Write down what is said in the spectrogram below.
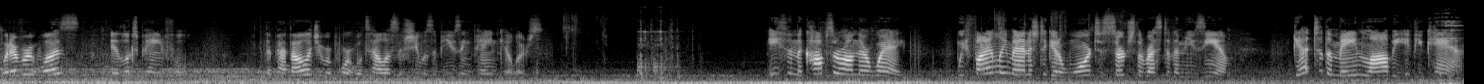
Whatever it was, it looked painful. The pathology report will tell us if she was abusing painkillers. Ethan, the cops are on their way. We finally managed to get a warrant to search the rest of the museum. Get to the main lobby if you can.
